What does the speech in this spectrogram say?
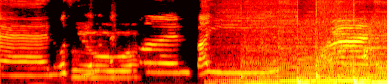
and we'll see you in the next one. Bye. Bye.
